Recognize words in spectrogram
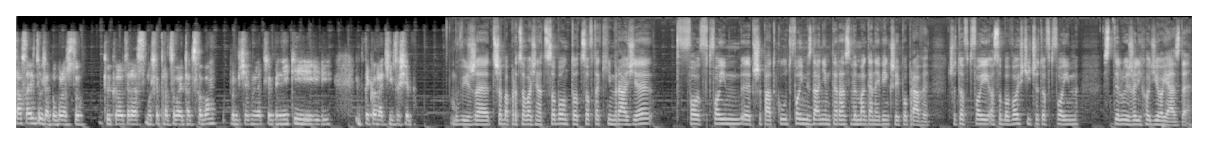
szansa jest duża po prostu. Tylko teraz muszę pracować nad sobą, robić jak najlepsze wyniki i, i przekonać ich do siebie. Mówi, że trzeba pracować nad sobą, to co w takim razie two, w Twoim e, przypadku, Twoim zdaniem teraz wymaga największej poprawy? Czy to w Twojej osobowości, czy to w Twoim stylu, jeżeli chodzi o jazdę?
